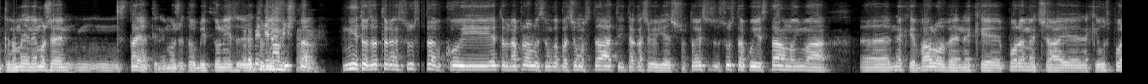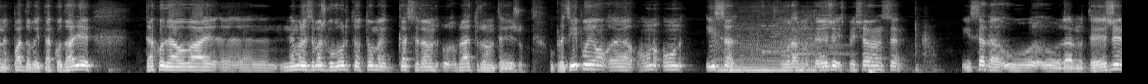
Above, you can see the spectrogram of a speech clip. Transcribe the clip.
ekonomija ne može stajati, ne može to biti, to nije, to nije sustav, nije to zatvoren sustav koji, eto, napravili smo ga pa ćemo stati i tako će biti vječno. To je sustav koji stalno ima e, neke valove, neke poremećaje, neke uspone, padove i tako dalje. Tako da ovaj, e, ne može se baš govoriti o tome kad se vratiti u ravnotežu. U principu je on, on i sad u ravnoteži, ispričavam se, i sada u, u ravnoteži,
